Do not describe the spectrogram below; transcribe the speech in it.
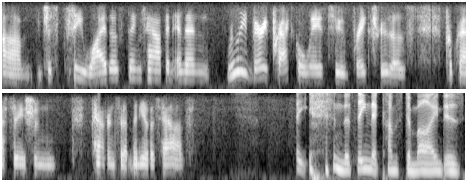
um, just see why those things happen, and then really very practical ways to break through those procrastination patterns that many of us have. And the thing that comes to mind is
